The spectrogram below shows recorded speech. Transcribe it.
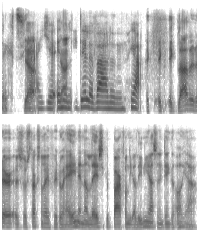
uitzicht. Ja. en je in een idylle wanen. Ja. Ik, ik, ik blader er zo straks nog even weer doorheen en dan lees ik een paar van die alinea's en ik denk, oh ja,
